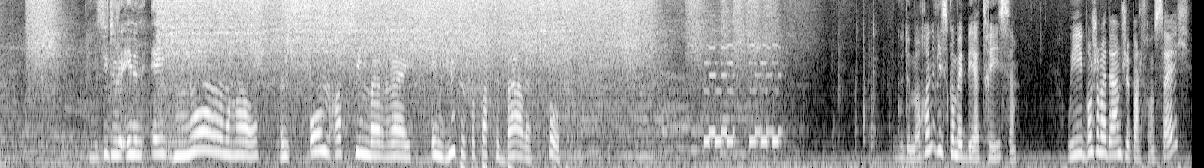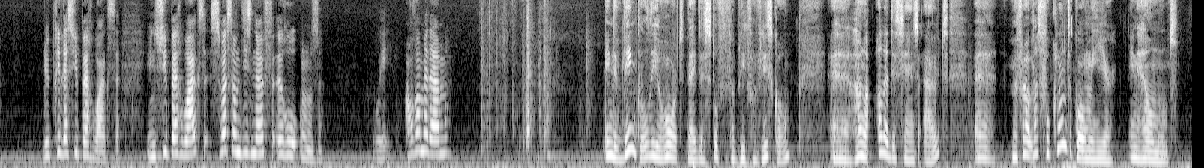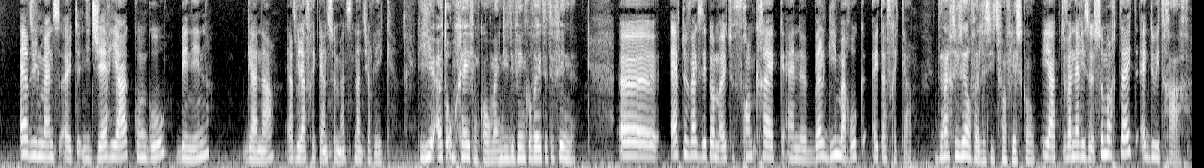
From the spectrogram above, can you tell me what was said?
En je ziet er in een enorme hal een onafzienbaar rij in jute verpakte balen stof. Goedemorgen, Vliscomet Béatrice. Oui, bonjour madame, je parle français. Le prix de la Super Wax. Une Super Wax, 79,11 euros. Oui. Au revoir, madame. In de winkel die hoort bij de stoffenfabriek van Vlisco... eh, hangen alle dessins uit. Eh, mevrouw, wat voor klanten komen hier in Helmond? Erdwielmens uit Nigeria, Congo, Benin, Ghana. Erdwiel Afrikaanse mens, natuurlijk. Die hier uit de omgeving komen en die de winkel weten te vinden. Uh, Ertewax die komen uit Frankrijk en uh, België, maar ook uit Afrika. Draagt u zelf wel eens iets van Flisco? Ja, wanneer is de zomertijd, ik doe het graag.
